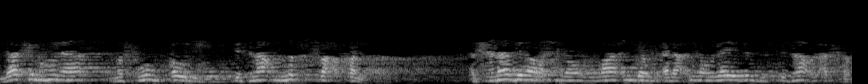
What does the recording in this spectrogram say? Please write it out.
لكن هنا مفهوم قوله استثناء النصف فأقل الحنابلة رحمه الله عندهم على أنه لا يجوز استثناء الأكثر.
